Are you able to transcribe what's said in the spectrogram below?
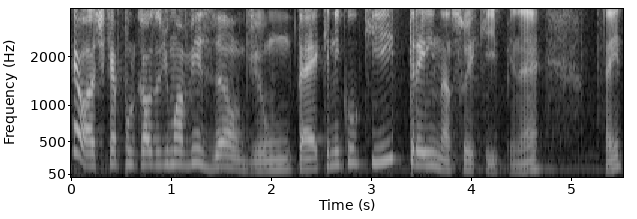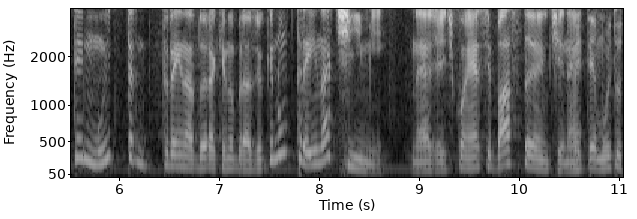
Eu acho que é por causa de uma visão de um técnico que treina a sua equipe, né? A gente tem muito treinador aqui no Brasil que não treina time. Né? A gente conhece bastante, né? E tem muito,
